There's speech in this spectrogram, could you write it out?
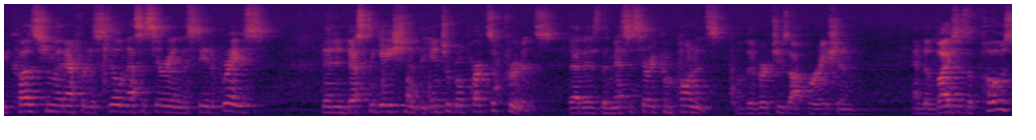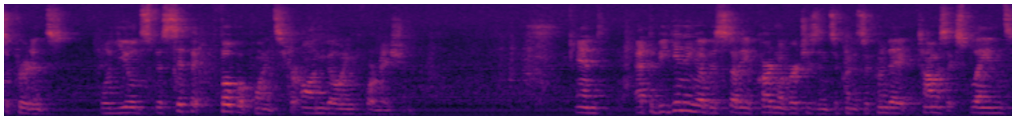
because human effort is still necessary in the state of grace, then investigation of the integral parts of prudence, that is, the necessary components of the virtue's operation, and the vices opposed to prudence will yield specific focal points for ongoing formation. And at the beginning of his study of cardinal virtues in Secunda Secundae, Thomas explains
